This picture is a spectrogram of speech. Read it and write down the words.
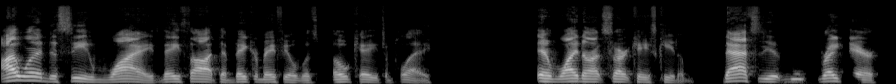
I wanted to see why they thought that Baker Mayfield was okay to play, and why not start Case Keenum. That's the right there.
